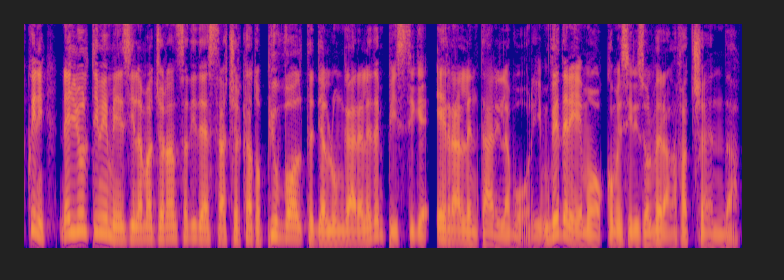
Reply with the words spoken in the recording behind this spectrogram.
Quindi negli ultimi mesi la maggioranza di destra ha cercato più volte di allungare le tempistiche e rallentare i lavori. Vedremo come si risolverà la faccenda.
